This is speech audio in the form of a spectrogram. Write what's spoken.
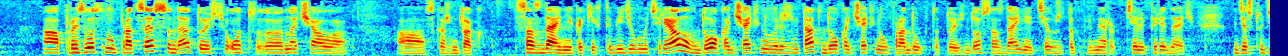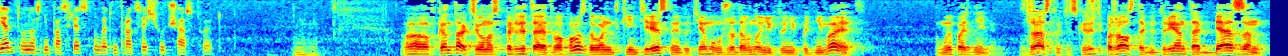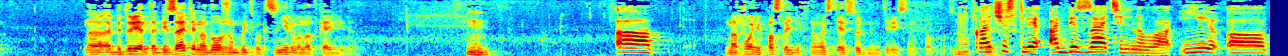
производственного процесса, да, то есть от э, начала, а, скажем так, создания каких-то видеоматериалов до окончательного результата, до окончательного продукта, то есть до создания тех же, например, телепередач, где студенты у нас непосредственно в этом процессе участвуют. А, Вконтакте у нас прилетает вопрос, довольно-таки интересный, эту тему уже давно никто не поднимает. Мы поднимем. Здравствуйте, скажите, пожалуйста, абитуриент обязан, а, абитуриент обязательно должен быть вакцинирован от ковида? А, На фоне последних новостей особенно интересен этот вопрос. Ну, в качестве обязательного и э,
